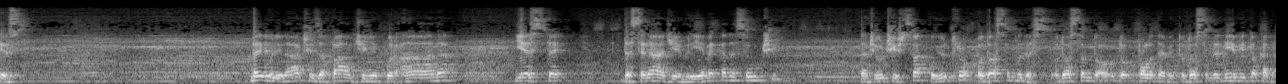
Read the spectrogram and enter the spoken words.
Jesi. Najbolji način za pamćenje Kur'ana jeste da se nađe vrijeme kada se uči, Znači učiš svako jutro od 8 do 10, od 8 do, do pola 9, od 8 do nije bitno kada.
